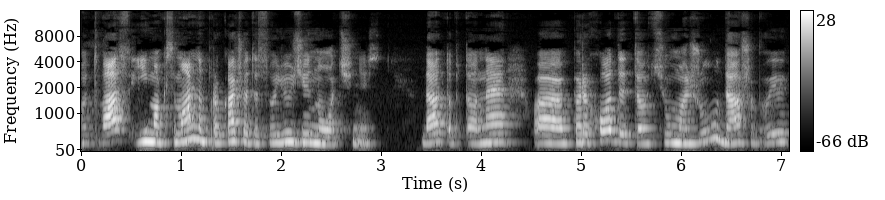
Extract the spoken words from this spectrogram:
от вас і максимально прокачувати свою жіночність. Да? Тобто не е, переходити цю межу, да, щоб ви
